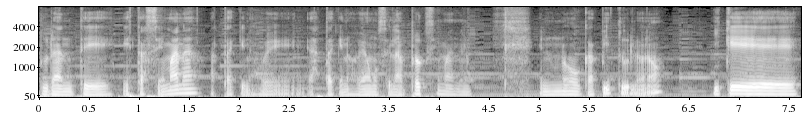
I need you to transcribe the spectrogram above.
durante esta semana hasta que nos, ve, hasta que nos veamos en la próxima, en, un nuevo capítulo, ¿no? Y que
